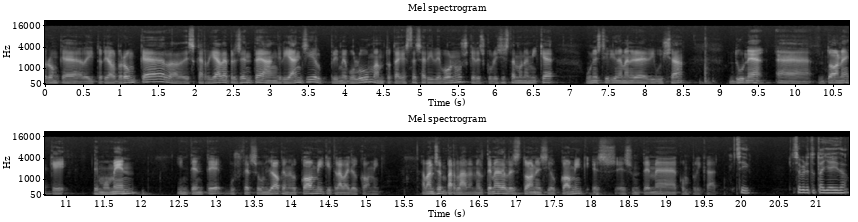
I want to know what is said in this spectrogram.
Bronca, l'editorial Bronca, la descarriada presenta a Angry Angie el primer volum amb tota aquesta sèrie de bonus que descobreixes també una mica un estil i una manera de dibuixar d'una eh, dona que, de moment, intenta fer-se un lloc en el còmic i treballa el còmic. Abans en parlàvem, el tema de les dones i el còmic és, és un tema complicat Sí, sobretot a Lleida.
